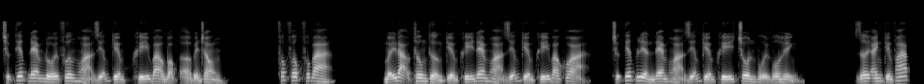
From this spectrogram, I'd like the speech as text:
trực tiếp đem đối phương hỏa diễm kiếm khí bao bọc ở bên trong. Phốc phốc phốc ba. Mấy đạo thông thường kiếm khí đem hỏa diễm kiếm khí bao khỏa, trực tiếp liền đem hỏa diễm kiếm khí chôn vùi vô hình. Rơi anh kiếm pháp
